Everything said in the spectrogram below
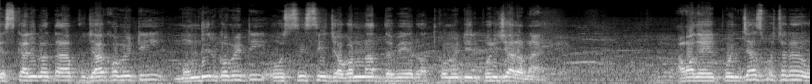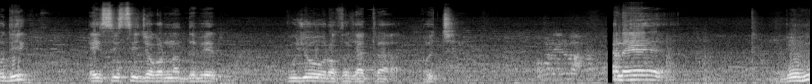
দেশকালী মাতা পূজা কমিটি, মন্দির কমিটি ও শ্রী শ্রী জগন্নাথ দেবের রথ কমিটির পরিচালনায়। আমাদের পঞ্চাশ বছরের অধিক এই শ্রী শ্রী জগন্নাথ দেবের পুজো রথযাত্রা হচ্ছে। এখানে বহু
